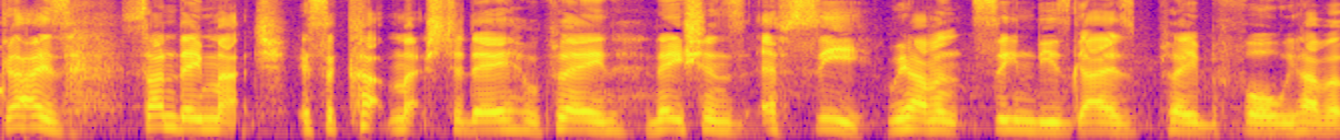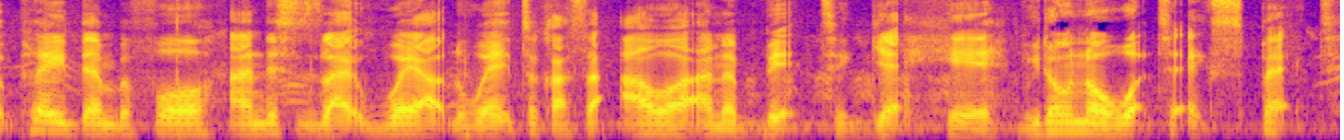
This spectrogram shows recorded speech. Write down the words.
Guys, Sunday match. It's a cup match today. We're playing Nations FC. We haven't seen these guys play before. We haven't played them before. And this is like way out the way. It took us an hour and a bit to get here. We don't know what to expect.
